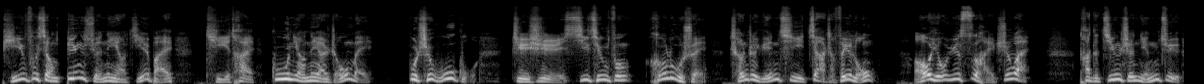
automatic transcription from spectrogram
皮肤像冰雪那样洁白，体态姑娘那样柔美，不吃五谷，只是吸清风，喝露水，乘着元气，驾着飞龙，遨游于四海之外。他的精神凝聚，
